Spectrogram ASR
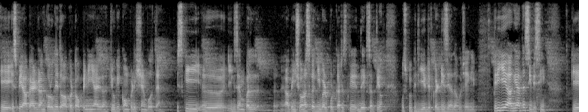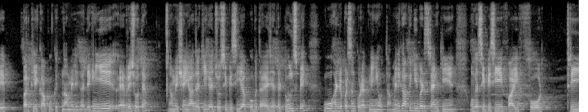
कि इस पर आप ऐड रन करोगे तो आपका टॉप पे नहीं आएगा, क्योंकि कंपटीशन बहुत है। इसकी एग्जांपल आप इंश्योरेंस का कीवर्ड पुट कर इसके देख सकते हो, उस पर फिर ये डिफ़िकल्टी ज़्यादा हो जाएगी। फिर ये आगे आता है सी कि पर क्लिक आपको कितना मिलेगा। लेकिन ये एवरेज होता है हमेशा याद रखिएगा, जो सी आपको बताया जाता है टूल्स पे, वो हंड्रेड परसेंट करेक्ट नहीं होता। मैंने काफ़ी कीवर्ड्स रैंक किए हैं, उनका C P C five four three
